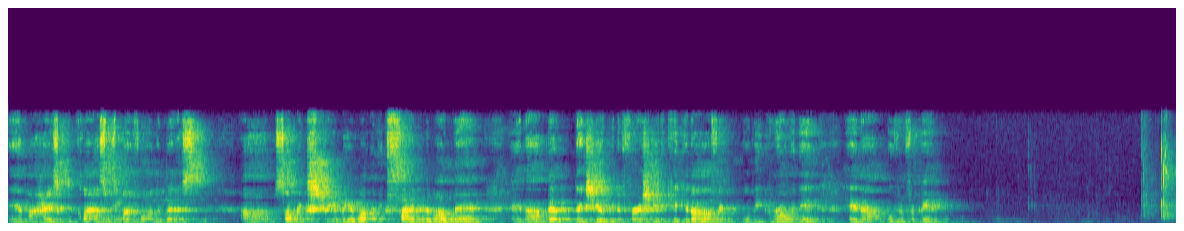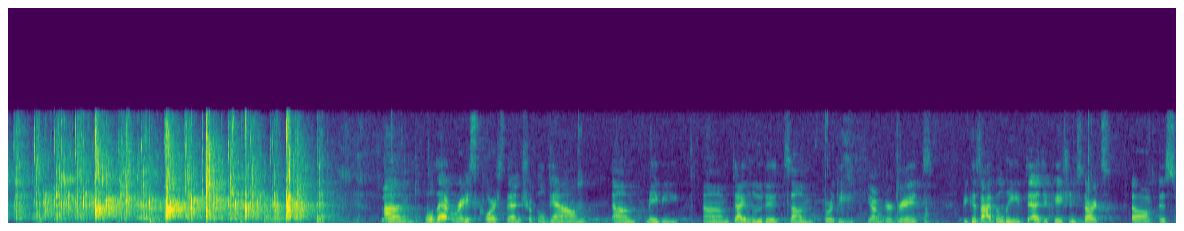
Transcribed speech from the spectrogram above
And my high school class was by far the best. Um, so I'm extremely about, excited about that. And um, that next year will be the first year to kick it off, and we'll be growing it and uh, moving from there. Um, Will that race course then trickle down, um, maybe um, diluted some for the younger grades? Because I believe the education starts um, as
